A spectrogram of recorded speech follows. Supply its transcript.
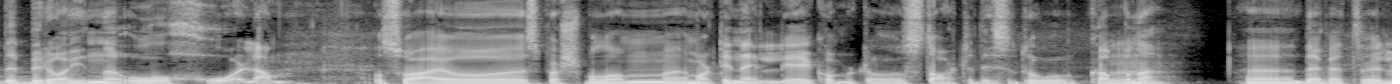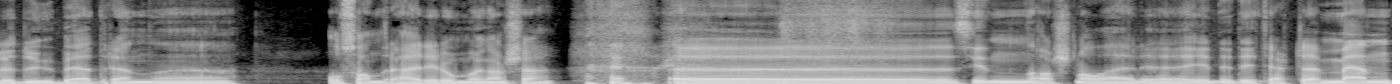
De Bruyne og Haaland. Og så er jo spørsmålet om Martinelli kommer til å starte disse to kampene. Eh, det vet vel du bedre enn eh, oss andre her i rommet, kanskje. uh, siden Arsenal er eh, inne i ditt hjerte. Men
